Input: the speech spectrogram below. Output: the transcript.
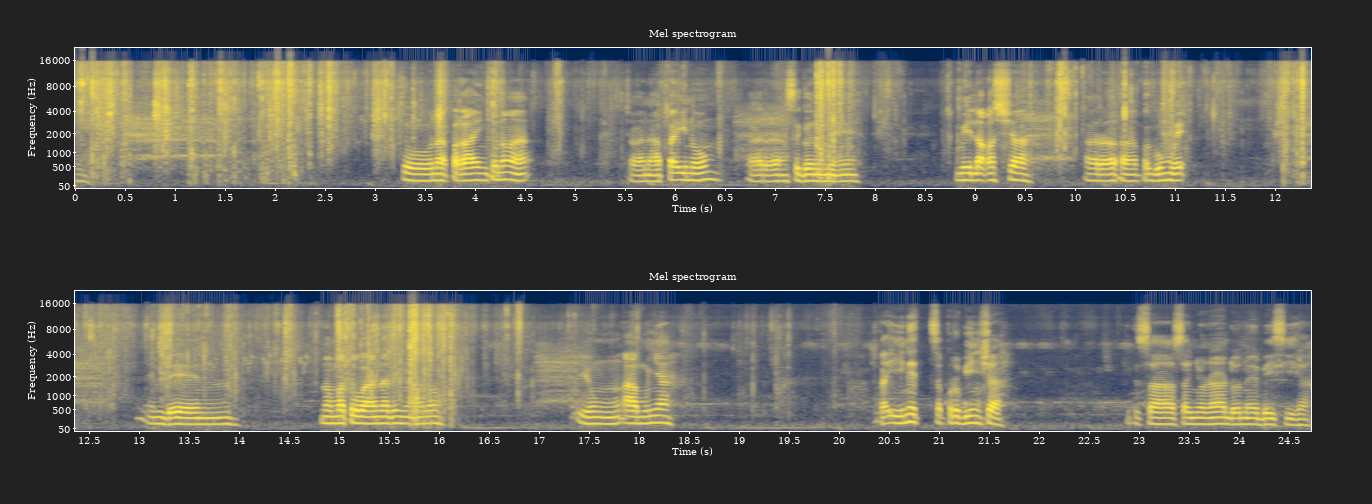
Okay. So, napakain ko na nga. Tsaka napainom. Para sa ganun eh, may lakas siya. Para ah, pag umuwi, And then nang matuwa na rin yung ano yung amo niya. Kainit sa probinsya. Dito sa San Leonardo, Nueva Ecija.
